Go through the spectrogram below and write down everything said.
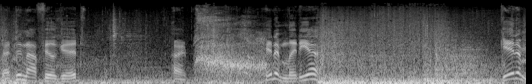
That did not feel good. All right. Hit him, Lydia. Get him.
